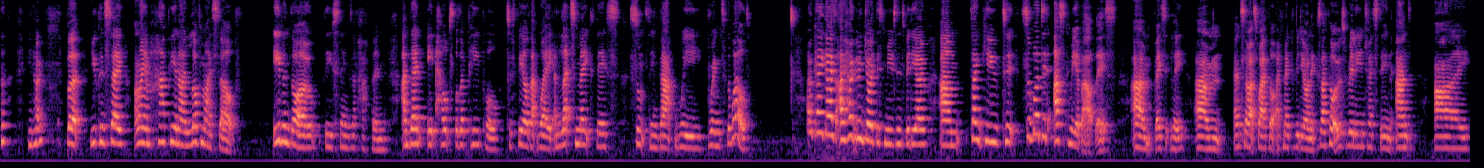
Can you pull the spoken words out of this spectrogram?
you know. But you can say, I am happy and I love myself, even though these things have happened. And then it helps other people to feel that way. And let's make this something that we bring to the world. Okay guys, I hope you enjoyed this musings video. Um, thank you to, someone did ask me about this, um, basically. Um, and so that's why I thought I'd make a video on it because I thought it was really interesting and I,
